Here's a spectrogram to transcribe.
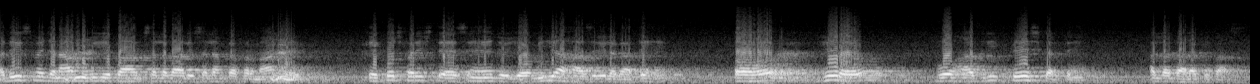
حدیث میں جناب نبی پاک صلی اللہ علیہ وسلم کا فرمان ہے کہ کچھ فرشتے ایسے ہیں جو یومیہ حاضری لگاتے ہیں اور پھر وہ حاضری پیش کرتے ہیں اللہ تعالیٰ کے پاس۔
